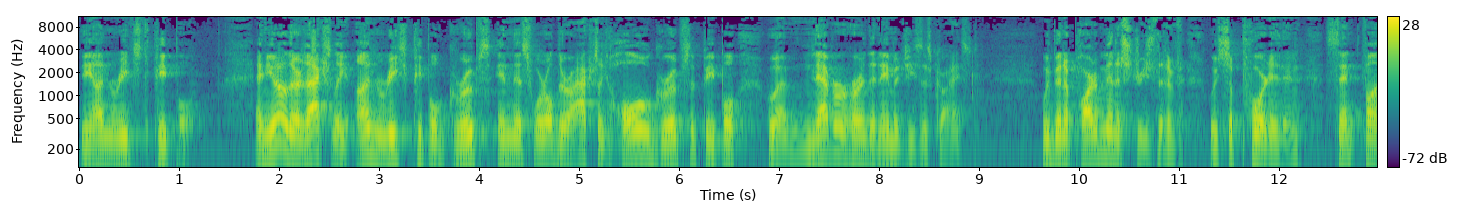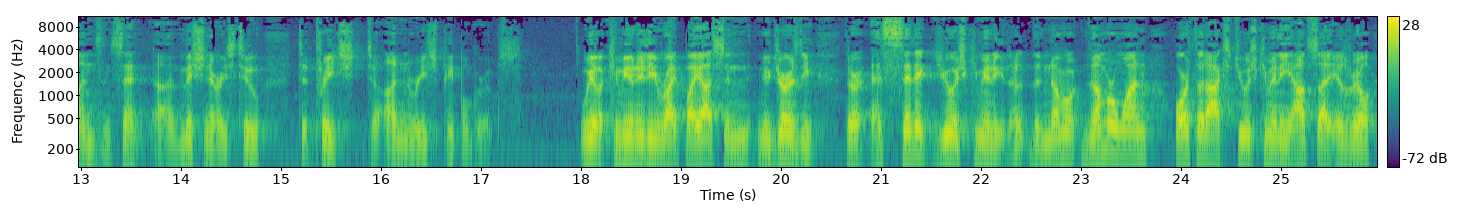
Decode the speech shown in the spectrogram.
the unreached people. And you know, there's actually unreached people groups in this world. There are actually whole groups of people who have never heard the name of Jesus Christ. We've been a part of ministries that have we've supported and sent funds and sent uh, missionaries to to preach to unreached people groups. We have a community right by us in New Jersey. They're Hasidic Jewish community. The number number one Orthodox Jewish community outside of Israel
